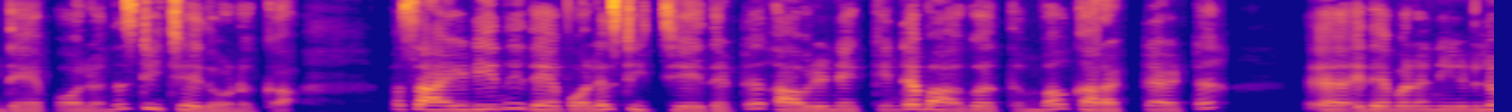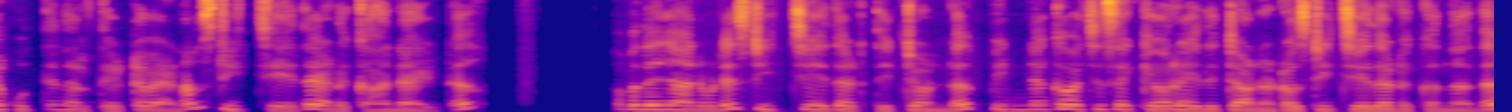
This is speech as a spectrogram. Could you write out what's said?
ഇതേപോലെ ഒന്ന് സ്റ്റിച്ച് ചെയ്ത് കൊടുക്കുക അപ്പോൾ സൈഡിൽ നിന്ന് ഇതേപോലെ സ്റ്റിച്ച് ചെയ്തിട്ട് ആ ഒരു നെക്കിന്റെ ഭാഗം എത്തുമ്പോൾ കറക്റ്റായിട്ട് ഇതേപോലെ നീഡിൽ കുത്തി നിർത്തിയിട്ട് വേണം സ്റ്റിച്ച് ചെയ്ത് എടുക്കാനായിട്ട്. അപ്പോൾ അത് ഞാനിവിടെ സ്റ്റിച്ച് ചെയ്തെടുത്തിട്ടുണ്ട്. പിന്നൊക്കെ വെച്ച് സെക്യൂർ ചെയ്തിട്ടാണ് കേട്ടോ സ്റ്റിച്ച് ചെയ്തെടുക്കുന്നത്.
